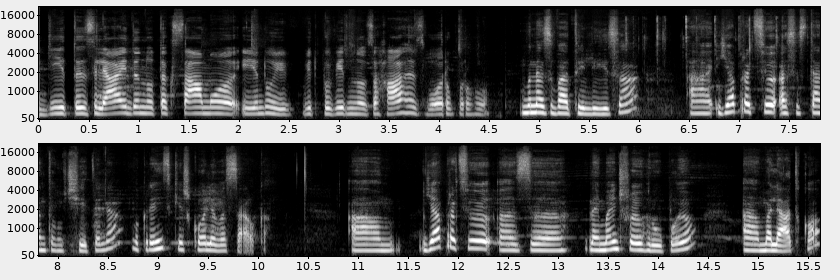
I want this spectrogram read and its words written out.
діти з Ляйдену так само, і ну і відповідно з Гаги, з Ворбургу. Мене звати Ліза. Я працюю асистентом вчителя в українській школі Веселка. Я працюю е, з найменшою групою е, малятко.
